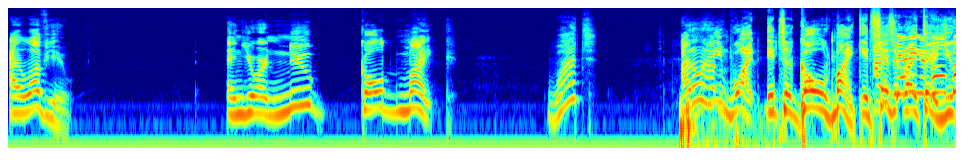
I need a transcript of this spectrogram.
I love you. And your new gold mic. What? I don't I have mean, what? It's a gold mic. It says it right there. You,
